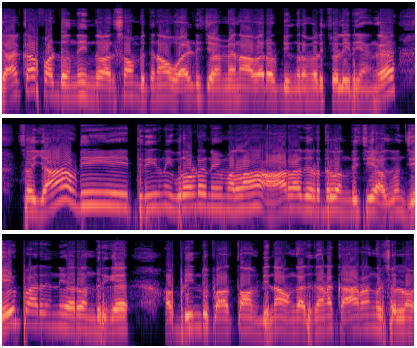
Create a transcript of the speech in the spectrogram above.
ஜாக்கா ஃபட் வந்து இந்த வருஷம் பார்த்தீங்கன்னா வேர்ல்டு சாம்பியனாக அவர் அப்படிங்கிற மாதிரி சொல்லியிருக்காங்க. ஸோ ஏன் அப்படி திடீர்னு இவரோட நேம் எல்லாம் ஆறாவது இடத்துல வந்துச்சு? அதுவும் ஜெய் பாரதி வேறு வந்திருக்கு அப்படின்ட்டு பார்த்தோம் அப்படின்னா அவங்க அதுக்கான காரணங்கள் சொல்ல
